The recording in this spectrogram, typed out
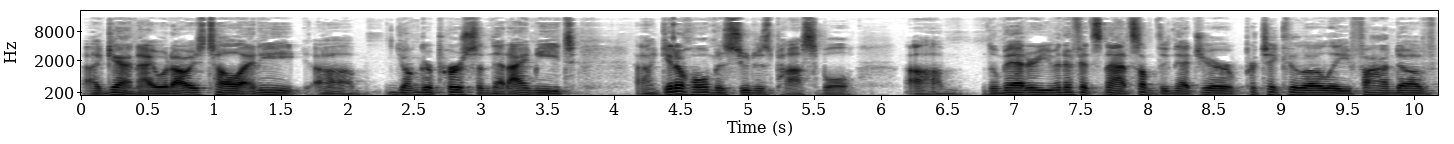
again, I would always tell any uh, younger person that I meet, uh, get a home as soon as possible. Um, no matter even if it's not something that you're particularly fond of,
